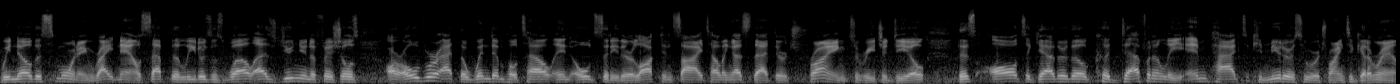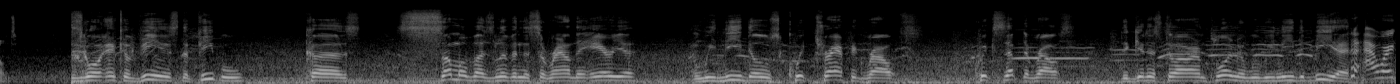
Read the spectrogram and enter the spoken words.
We know this morning, right now, SEPTA leaders as well as union officials are over at the Wyndham Hotel in Old City. They're locked inside telling us that they're trying to reach a deal. This all together, though, could definitely impact commuters who are trying to get around. It's going to inconvenience the people because some of us live in the surrounding area and we need those quick traffic routes quick SEPTA routes to get us to our employment where we need to be at. I work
